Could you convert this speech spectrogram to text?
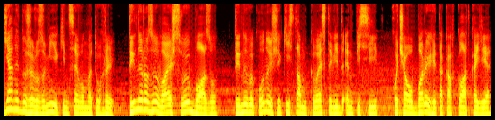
я не дуже розумію кінцеву мету гри. Ти не розвиваєш свою базу, ти не виконуєш якісь там квести від NPC, хоча у бариги така вкладка є,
